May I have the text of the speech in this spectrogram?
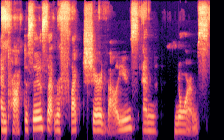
and practices that reflect shared values and norms.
